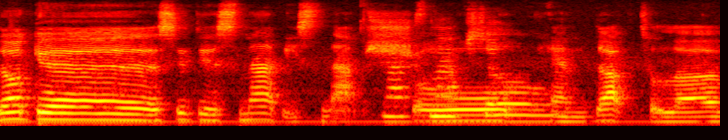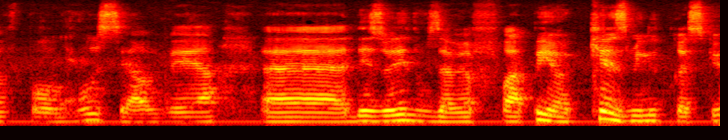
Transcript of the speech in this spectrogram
Donc, euh, c'était Snappy Snap Snap, Show, Snap Show. and Dr. Love pour vous servir. Euh, désolé de vous avoir frappé un 15 minutes presque.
